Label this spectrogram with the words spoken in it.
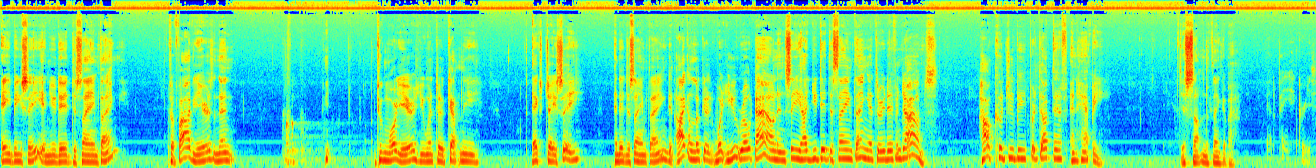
ABC and you did the same thing for five years, and then two more years you went to company XJC and did the same thing, then I can look at what you wrote down and see how you did the same thing at three different jobs. How could you be productive and happy? Just something to think about. Got a pay increase.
